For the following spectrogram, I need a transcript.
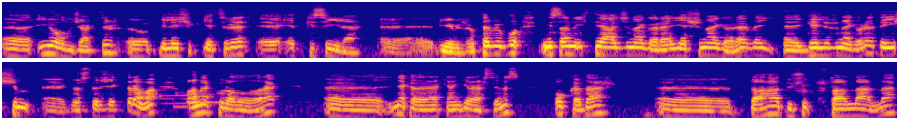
e, iyi olacaktır. E, bileşik getiri e, etkisiyle e, diyebilirim. Tabii bu insanın ihtiyacına göre, yaşına göre ve e, gelirine göre değişim e, gösterecektir ama ana kural olarak e, ne kadar erken girerseniz o kadar e, daha düşük tutarlarla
